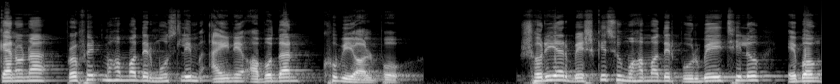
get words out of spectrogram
কেননা প্রফেট মোহাম্মদের মুসলিম আইনে অবদান খুবই অল্প। শরিয়ার বেশ কিছু মোহাম্মদের পূর্বেই ছিল এবং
